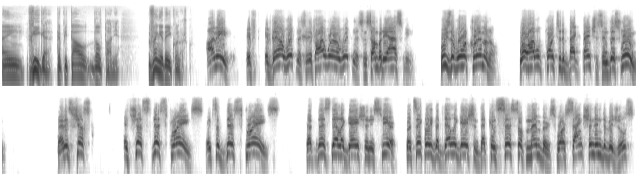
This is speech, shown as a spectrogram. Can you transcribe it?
em Riga, capital da Letónia. Venha daí connosco. I mean, if if they're a witness, if I were a witness and somebody asked me, who's the war criminal? Well, I would point to the backbenchers in this room. And it's just, it's just disgrace. It's a disgrace that this delegation is here, particularly the delegation that consists of members who are sanctioned individuals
